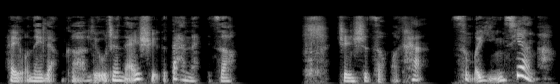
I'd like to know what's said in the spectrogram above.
还有那两个流着奶水的大奶子，真是怎么看怎么淫贱啊！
